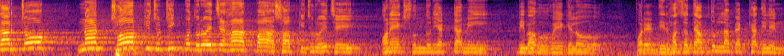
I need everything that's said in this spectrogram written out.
তার চোখ নাক সব কিছু ঠিক মতো রয়েছে, হাত, পা সব কিছু রয়েছে। অনেক সুন্দরী একটা মেয়ে বিবাহ হয়ে গেল। পরের দিন হজরতে আবদুল্লাহ ব্যাখ্যা দিলেন,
